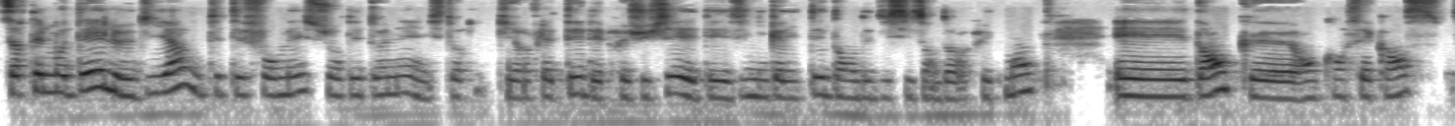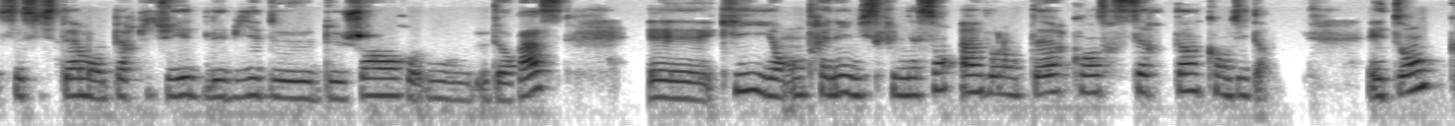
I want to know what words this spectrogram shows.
Certains modèles d'IA ont été formés sur des données historiques qui reflétaient des préjugés et des inégalités dans des décisions de recrutement. Et donc, euh, en conséquence, ces systèmes ont perpétué les biais de, de genre ou de race et qui ont entraîné une discrimination involontaire contre certains candidats. Et donc,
